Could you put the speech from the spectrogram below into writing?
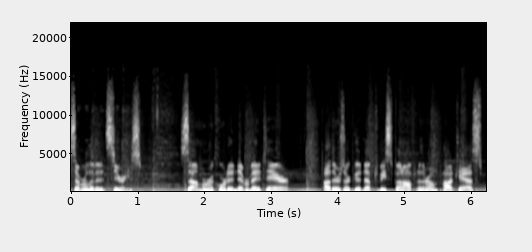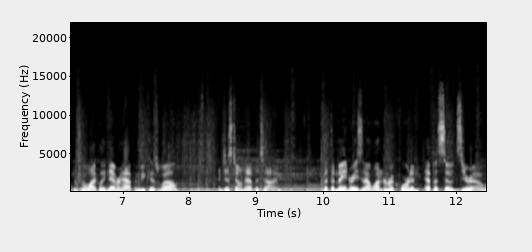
some are limited series. Some were recorded and never made it to air. Others are good enough to be spun off into their own podcasts, which will likely never happen because, well, I just don't have the time. But the main reason I wanted to record an episode zero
